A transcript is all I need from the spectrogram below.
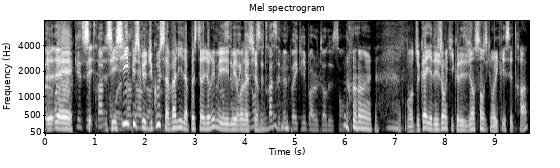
euh, eh, c'est si, puisque du coup, ça valide a posteriori mes, mes relations. Cetra, c'est même pas écrit par l'auteur de sang. bon, en tout cas, il y a des gens qui connaissent bien Sens qui ont écrit Cetra.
